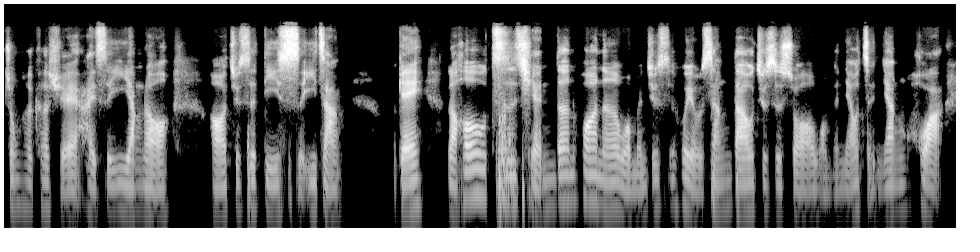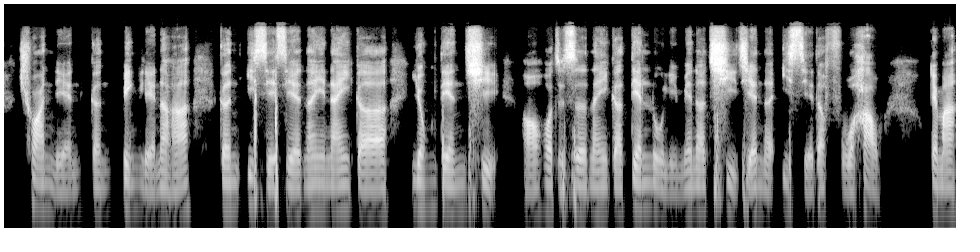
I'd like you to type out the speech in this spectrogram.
综合科学还是一样的哦，哦，就是第十一章。OK，然后之前的话呢，我们就是会有上到，就是说我们要怎样画串联跟并联啊，跟一些些那那一个用电器哦，或者是那一个电路里面的器件的一些的符号，对吗？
